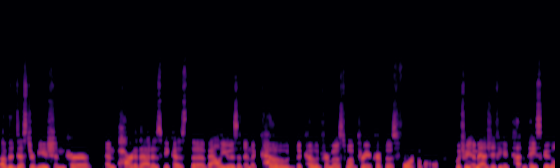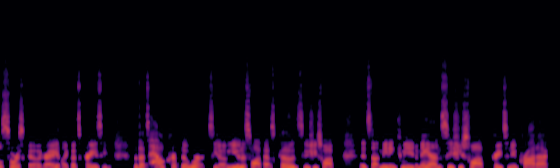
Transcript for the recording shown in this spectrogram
of the distribution curve. And part of that is because the value isn't in the code. The code for most Web3 or crypto is forkable, which means imagine if you could cut and paste Google's source code, right? Like that's crazy. But that's how crypto works. You know, Uniswap has code, SushiSwap, it's not meeting community demand. SushiSwap creates a new product,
